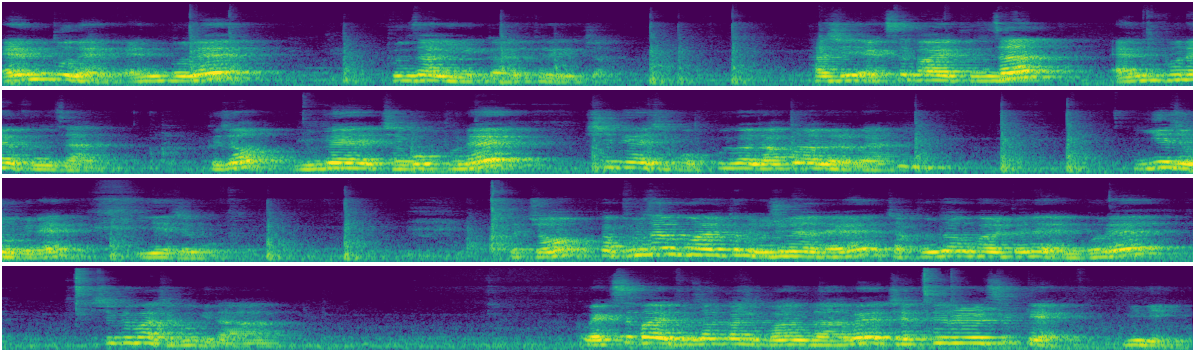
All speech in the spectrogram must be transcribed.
n분의 n분의 분산이니까 이렇게 되겠죠. 다시 x바의 분산 n분의 분산. 그죠? 6의 제곱분의 12의 제곱. 이거 약분하면 얼마야? 2의 제곱이네. 2의 제곱. 됐죠? 그러니까 분산 구할 때는 조심해야 돼. 자, 분산 구할 때는 n분의 시그마 제곱이다. 그럼 x바의 분산까지 구한 다음에 z를 쓸게. 미리.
